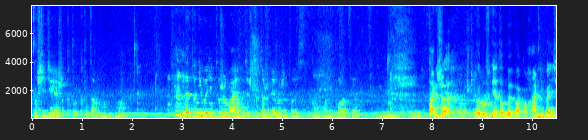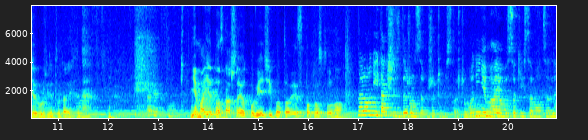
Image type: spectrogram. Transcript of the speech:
co się dzieje, że kto, kto tam... Ile to niby niektórzy mają, chociaż to też wiemy, że to jest tylko manipulacja. Także różnie to bywa, kochani, będzie różnie tutaj. Tak Nie ma jednoznacznej odpowiedzi, bo to jest po prostu, no, No ale oni i tak się zderzą z rzeczywistością, bo oni nie mają wysokiej samooceny.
